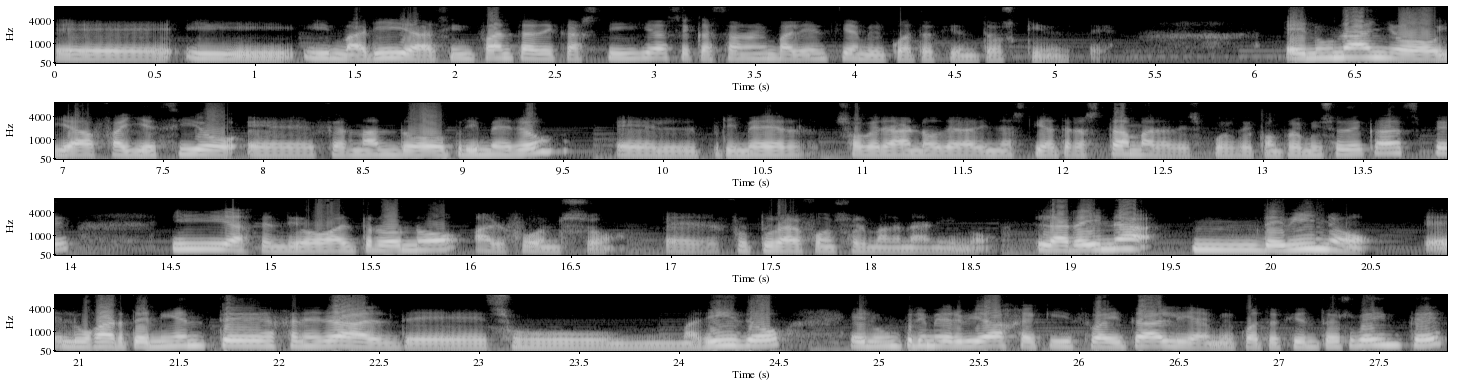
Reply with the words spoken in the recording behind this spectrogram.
eh, y, María, infanta de Castilla, se casaron en Valencia en 1415. En un año ya falleció eh, Fernando I, el primer soberano de la dinastía Trastámara después del compromiso de Caspe, y ascendió al trono Alfonso, el futuro Alfonso el Magnánimo. La reina mm, devino el lugarteniente general de su marido en un primer viaje que hizo a Italia en 1420,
